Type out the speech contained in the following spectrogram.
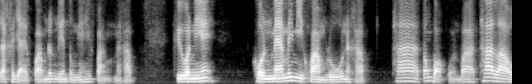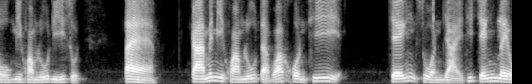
จะขยายความเรื่องเรนตรงนี้ให้ฟังนะครับ คือวันนี้คนแม้ไม่มีความรู้นะครับ ถ้าต้องบอกก่อนว่าถ้าเรามีความรู้ดีที่สุด แต่การไม่มีความรู้แต่ว่าคนที่เจ๊งส่วนใหญ่ที่เจ๊งเร็ว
